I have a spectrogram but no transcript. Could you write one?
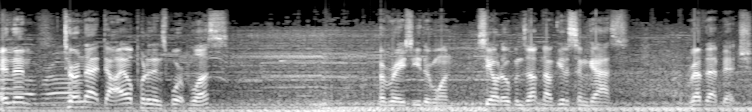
and then bro. turn that dial, put it in Sport Plus. Erase either one. See how it opens up? Now give it some gas. Rev that bitch.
